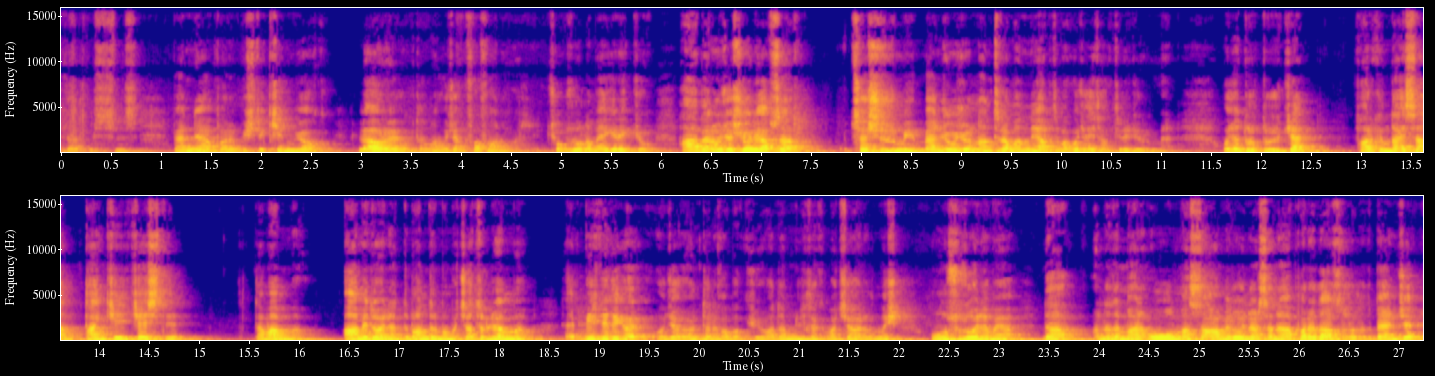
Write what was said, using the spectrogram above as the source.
düzeltmişsiniz. Ben ne yaparım? İşte kim yok? Laura yok. Tamam hocam Fofana var. Çok zorlamaya gerek yok. Ha ben hoca şöyle yapsa şaşırır mıyım? Bence hocanın antrenmanını yaptı. Bak hocayı takdir ediyorum ben. Hoca durup dururken farkındaysan Tanke'yi kesti. Tamam mı? Ahmet oynattı bandırma maçı hatırlıyor musun? E, biz dedik öyle. Hoca ön tarafa bakıyor. Adam milli takıma çağrılmış. Onsuz oynamaya da anladın mı? Hani o olmazsa Ahmet oynarsa ne yaparı da hazırladı bence.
